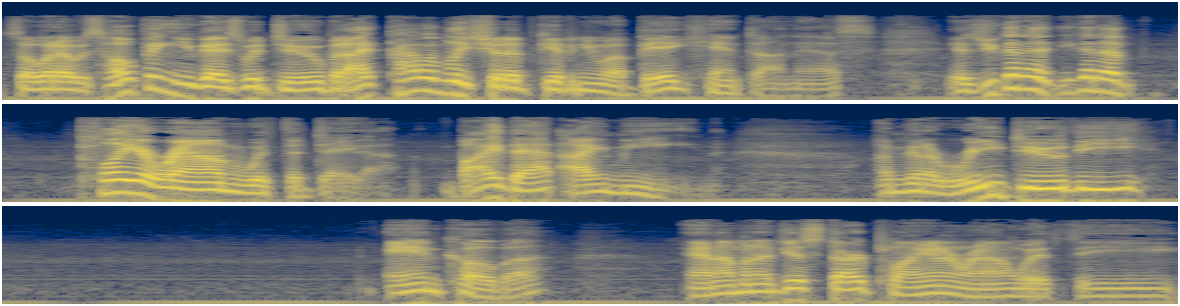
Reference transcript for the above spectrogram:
so what I was hoping you guys would do, but I probably should have given you a big hint on this, is you gotta you gotta play around with the data. By that I mean, I'm gonna redo the ANCOVA, and I'm going to just start playing around with the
